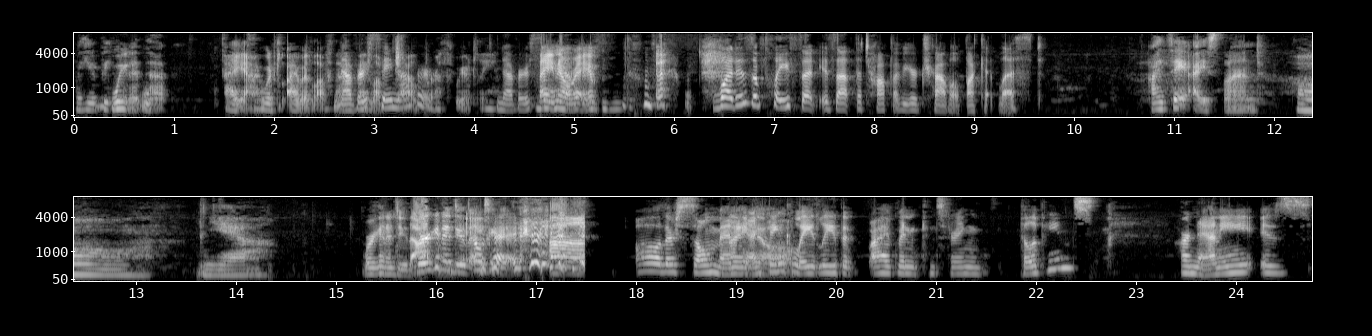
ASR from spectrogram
Well, you'd be good we, at that. I, I would I would love that. Never I love say never. childbirth, weirdly. Never say I know, never. right? what is a place that is at the top of your travel bucket list? I'd say Iceland. Oh, yeah. We're gonna do that. We're gonna do that. Okay. um, oh, there's so many. I I, think lately that I've been considering Philippines. Our nanny is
